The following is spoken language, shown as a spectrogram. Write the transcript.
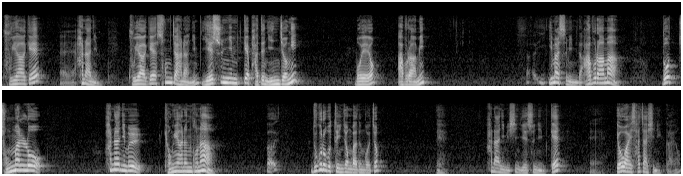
구약의 에, 하나님, 구약의 성자 하나님, 예수님께 받은 인정이 뭐예요? 아브라함이 이- 이 말씀입니다. 아브라함아, 너 정말로 하나님을 경외하는구나. 어, 누구로부터 인정받은 거죠? 네, 하나님이신 예수님께 예, 여호와의 사자시니까요.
